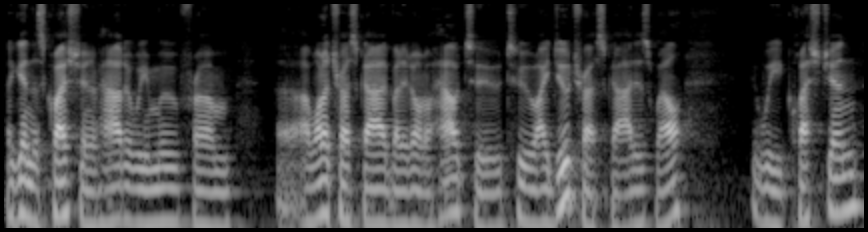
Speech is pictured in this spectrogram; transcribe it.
Again, this question of how do we move from uh, I want to trust God, but I don't know how to, to I do trust God as well. We question,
